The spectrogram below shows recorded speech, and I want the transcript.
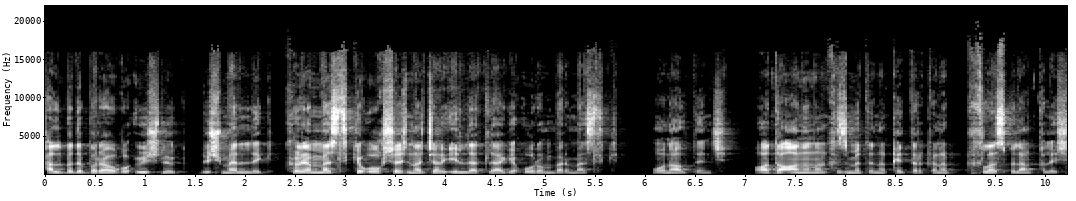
qalbida birovga o'chlik dushmanlik ko'rinmaslikka o'xshash nachar illatlarga o'rin bermaslik. O'n oltinchi ota onaning xizmatini qitirqinib ixlos bilan qilish.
